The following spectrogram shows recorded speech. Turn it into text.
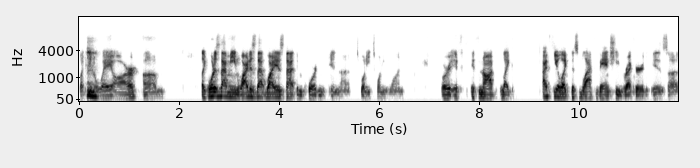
but in a way are. Um, like, what does that mean? Why does that? Why is that important in uh, 2021? Or if if not, like, I feel like this Blank Banshee record is uh,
